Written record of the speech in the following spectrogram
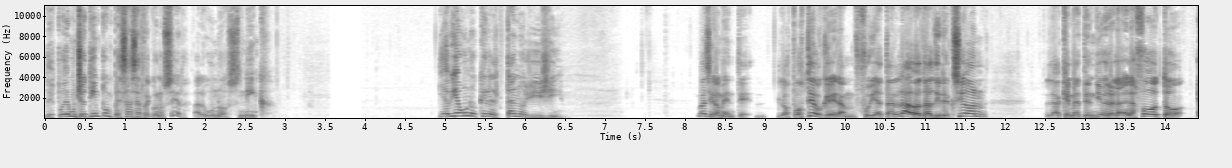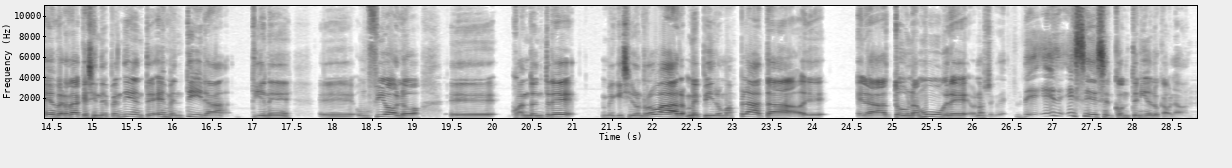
después de mucho tiempo empezás a reconocer algunos nick. Y había uno que era el Tano Gigi. Básicamente, los posteos que eran, fui a tal lado, a tal dirección, la que me atendió era la de la foto, es verdad que es independiente, es mentira, tiene eh, un fiolo, eh, cuando entré me quisieron robar, me pidieron más plata, eh, era toda una mugre, no sé, e, ese es el contenido de lo que hablaban.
